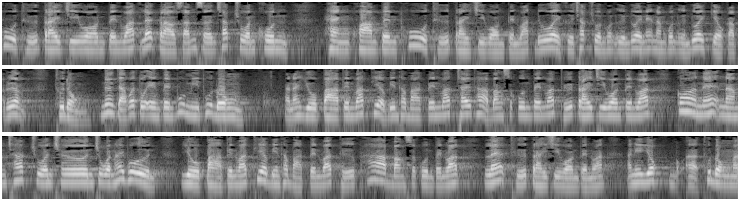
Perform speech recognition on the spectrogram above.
ผู้ถือไตรจีวรเป็นวัด และกล่าวสรรเสริญชักชวนคุณ แห่งความเป็นผู้ถือไตรจีวรเป็นวัดด้วย คือชักชวนคนอื่นด้วย แนะนำคนอื่นด้วยเกี่ยวกับเรื่องทุดง เนื่องจากว่าตัวเองเป็นผู้มีทุดงอันนะอยู่ป่าเป็นวัดเที่ยวบินทบาทเป็นวัดใช้ผ้าบางสกุลเป็นวัดถือไตรจีวรเป็นวัด ก็แนะนำชักชวนเชิญ ชวนให้ผู้อื่น อยู่ป่าเป็นวัดเที่ยวบินทบาทเป็นวัด ถือผ้าบางสกุลเป็นวัด และถือไตรจีวรเป็นวัด อันนี้ยกทุดงมา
